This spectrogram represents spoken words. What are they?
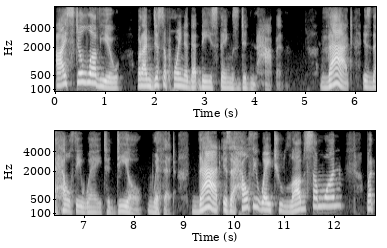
I still love you, but I'm disappointed that these things didn't happen. That is the healthy way to deal with it. That is a healthy way to love someone, but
